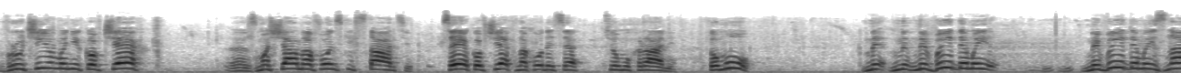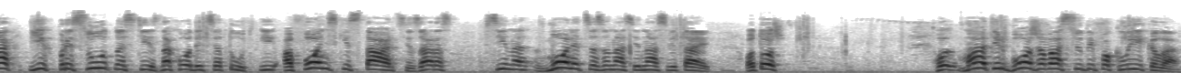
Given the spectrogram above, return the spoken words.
вручив мені ковчег е, з мощами афонських старців. Цей ковчег знаходиться в цьому храмі. Тому невидимий, невидимий знак їх присутності знаходиться тут. І афонські старці зараз всі моляться за нас і нас вітають. Отож, Матір Божа вас сюди покликала.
